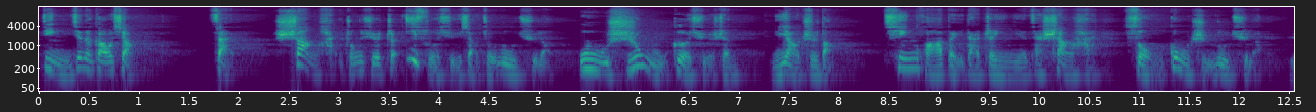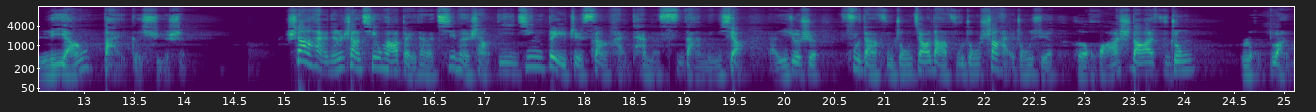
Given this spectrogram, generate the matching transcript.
顶尖的高校，在上海中学这一所学校就录取了五十五个学生。你要知道，清华、北大这一年在上海总共只录取了两百个学生。上海能上清华北大的，基本上已经被这上海滩的四大名校啊，也就是复旦附中、交大附中、上海中学和华师大附中垄断了。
